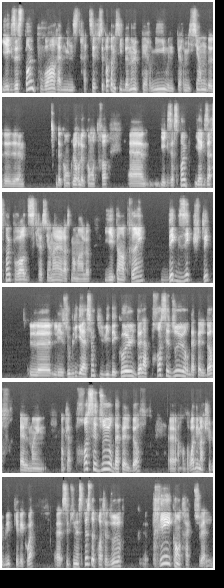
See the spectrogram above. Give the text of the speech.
Il n'existe pas un pouvoir administratif. C'est pas comme s'il donnait un permis ou une permission de, conclure le contrat, euh, il n'exerce pas, pas, un pouvoir discrétionnaire à ce moment-là. Il est en train d'exécuter les obligations qui lui découlent de la procédure d'appel d'offres elle-même. Donc, la procédure d'appel d'offres euh, en droit des marchés publics québécois, euh, c'est une espèce de procédure pré-contractuelle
